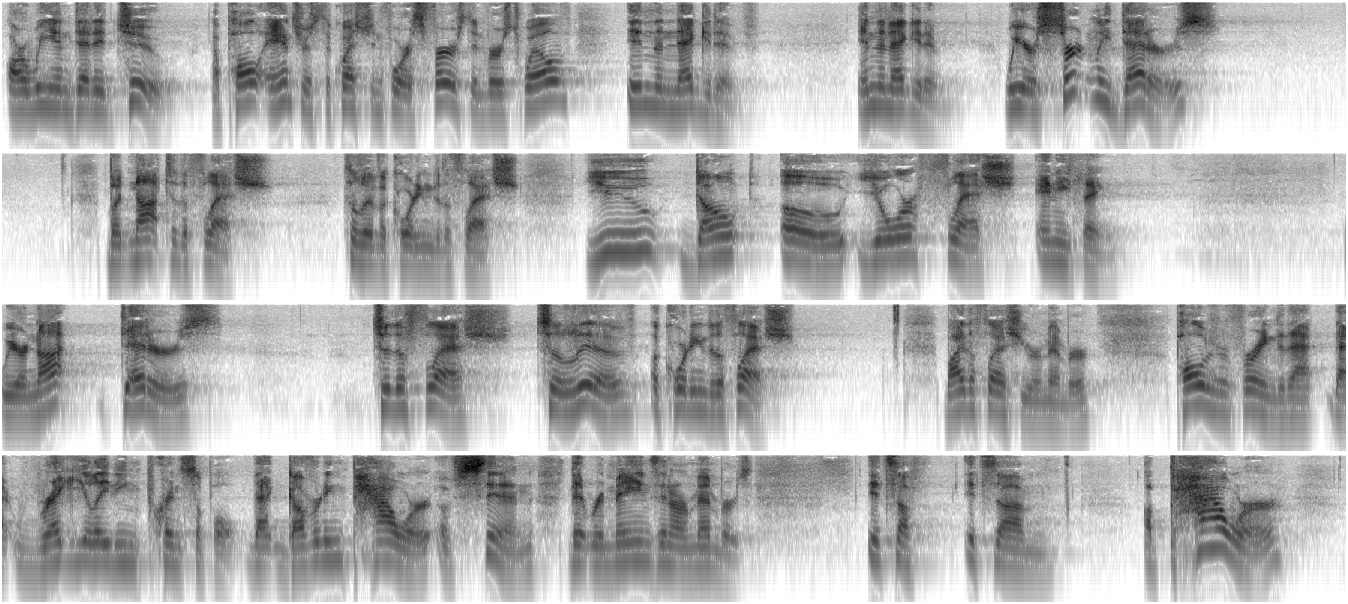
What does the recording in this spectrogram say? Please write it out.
are we indebted to? Now, Paul answers the question for us first in verse 12 in the negative. In the negative. We are certainly debtors, but not to the flesh. to live according to the flesh. You don't owe your flesh anything. We are not debtors to the flesh to live according to the flesh. By the flesh, you remember, Paul is referring to that, that regulating principle, that governing power of sin that remains in our members. It's a, it's um, a power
